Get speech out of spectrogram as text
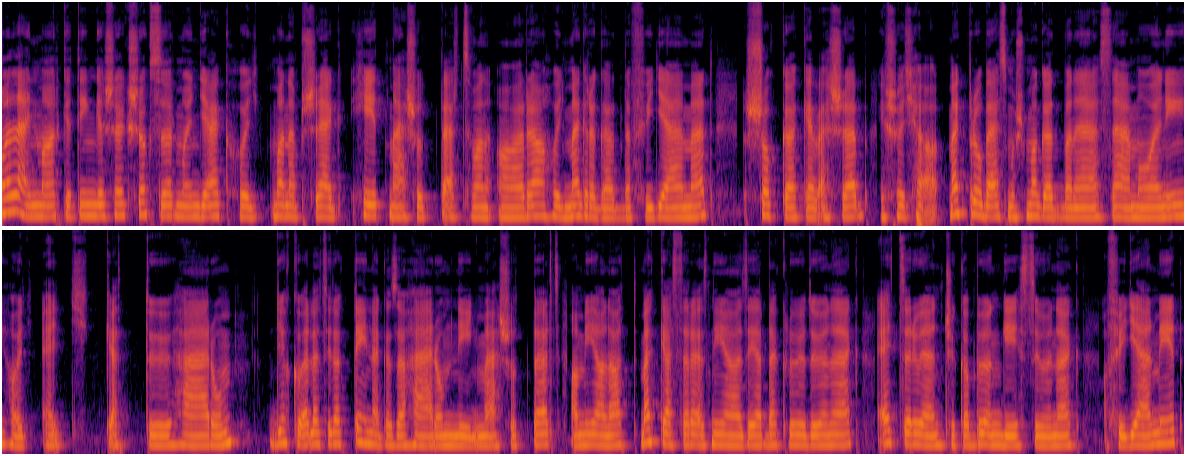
Online marketingesek sokszor mondják, hogy manapság 7 másodperc van arra, hogy megragadd a figyelmet, sokkal kevesebb, és hogyha megpróbálsz most magadban elszámolni, hogy egy, kettő, három, gyakorlatilag tényleg az a három-négy másodperc, ami alatt meg kell szereznie az érdeklődőnek, egyszerűen csak a böngészőnek a figyelmét,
